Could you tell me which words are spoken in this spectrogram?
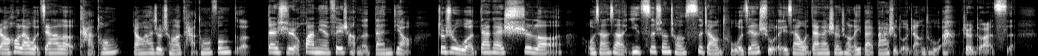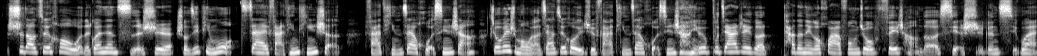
然后后来我加了卡通，然后它就成了卡通风格，但是画面非常的单调。就是我大概试了，我想想，一次生成四张图，我今天数了一下，我大概生成了一百八十多张图啊，这是多少次？试到最后，我的关键词是手机屏幕在法庭庭审，法庭在火星上。就为什么我要加最后一句法庭在火星上？因为不加这个，它的那个画风就非常的写实跟奇怪。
